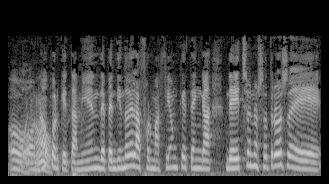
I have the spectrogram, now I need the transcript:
o, o no, porque también dependiendo de la formación que tenga. De hecho, nosotros eh,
